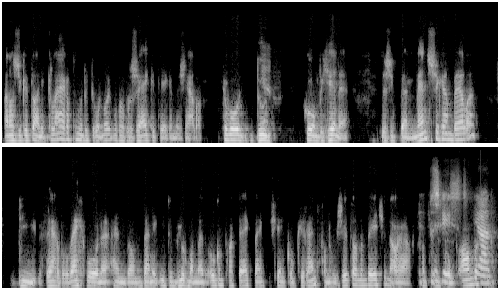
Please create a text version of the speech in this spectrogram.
En als ik het dan niet klaar heb, dan moet ik er ook nooit meer over zeiken tegen mezelf. Gewoon doen. Ja. Gewoon beginnen. Dus ik ben mensen gaan bellen die verder weg wonen. En dan ben ik niet de buurman met ook een praktijk. Ben ik dus geen concurrent van hoe zit dat een beetje. Nou ja, van Precies. Anders. Ja,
